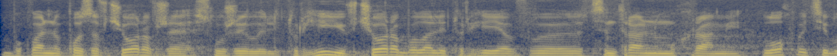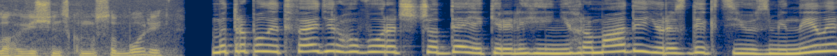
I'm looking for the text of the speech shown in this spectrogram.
Буквально позавчора вже служили літургію. Вчора була літургія в центральному храмі Лохвиці, Благовіщенському соборі. Митрополит Федір говорить, що деякі релігійні громади юрисдикцію змінили,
